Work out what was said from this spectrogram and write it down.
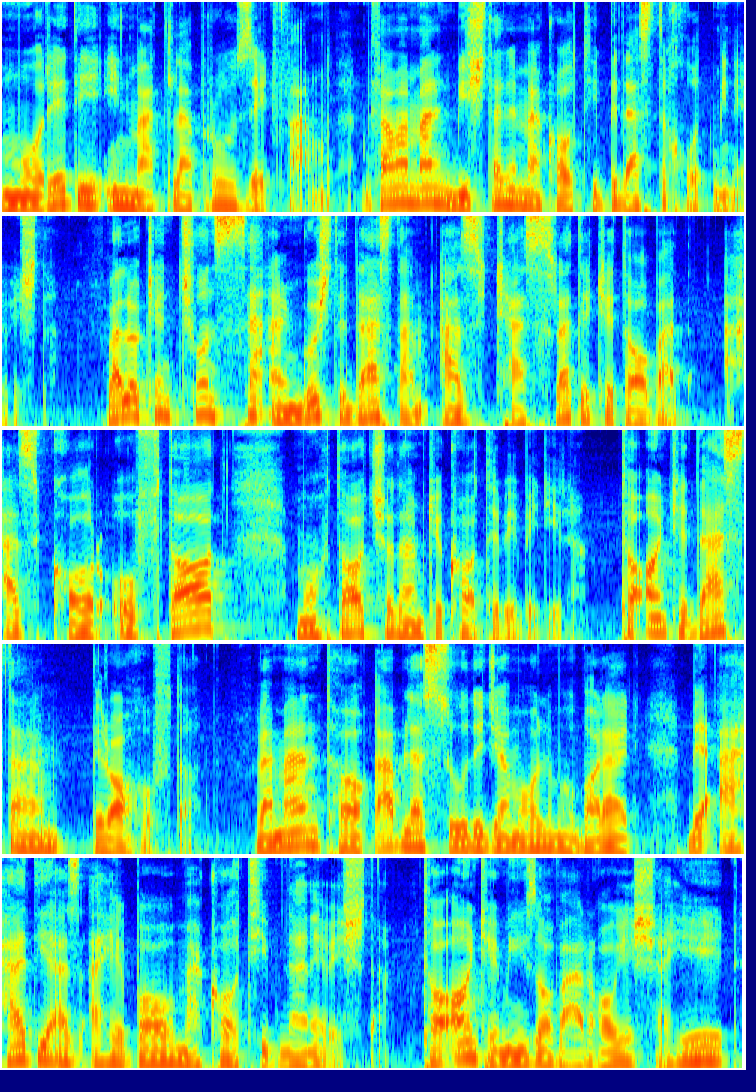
موردی این مطلب رو ذکر فرمودن. می‌فهمم من بیشتر مکاتیب به دست خود می نوشتم ولیکن چون سه انگشت دستم از کسرت کتابت از کار افتاد محتاج شدم که کاتبه بگیرم. تا آنکه دستم به راه افتاد. و من تا قبل از صعود جمال مبارک به احدی از اهبا مکاتیب ننوشتم. تا آنکه میرزا ورقای شهید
